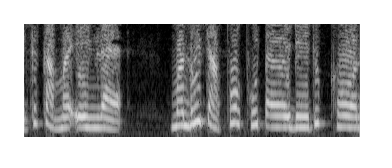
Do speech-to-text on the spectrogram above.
ยก็กลับมาเองแหละ มันรู้จักพวกผู้เตยดีทุกคน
